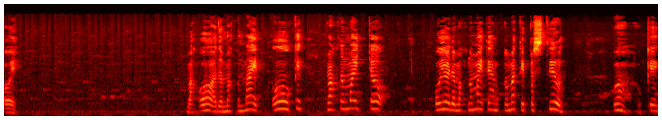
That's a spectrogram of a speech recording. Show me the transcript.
oi Mak oh ada Magnemite. Oh, oke. Okay. Magnemite, cok. Oh iya ada Magnemite ya. Magnemite tipe steel. Wah, oke. Okay.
